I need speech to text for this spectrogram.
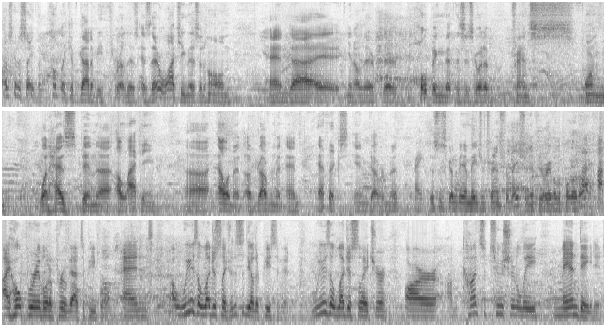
I was going to say, the public have got to be thrilled as, as they're watching this at home, and uh, you know they're they're hoping that this is going to transform what has been a lacking uh, element of government and ethics in government. Right. This is going to be a major transformation if you're able to pull it off. I I hope we're able to prove that to people. And uh, we as a legislature, this is the other piece of it, we as a legislature are um, constitutionally mandated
